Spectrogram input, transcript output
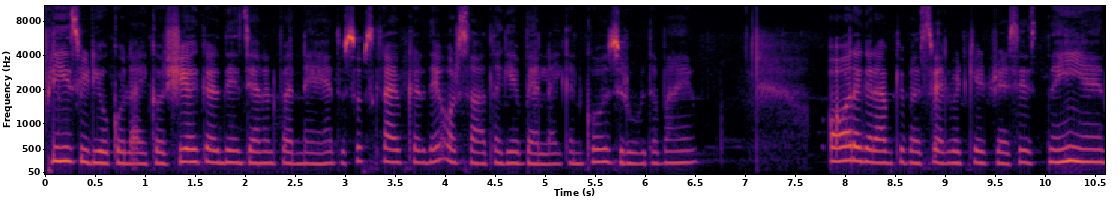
प्लीज़ वीडियो को लाइक और शेयर कर दें चैनल पर नए हैं तो सब्सक्राइब कर दें और साथ लगे बेल आइकन को ज़रूर दबाएँ। और अगर आपके पास वेलवेट के ड्रेसेस नहीं हैं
